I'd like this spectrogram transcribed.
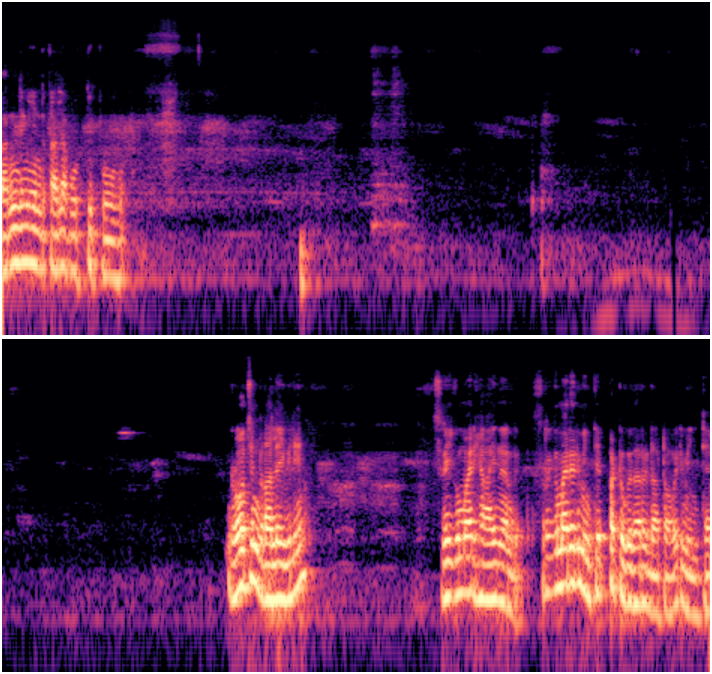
പറഞ്ഞില്ലെങ്കിൽ എന്റെ തല പൊട്ടിപ്പോകും. റോജുണ്ടടാ ലൈവിൽ ശ്രീകുമാരി ഹായ് എന്നുണ്ട് ശ്രീകുമാരി ഒരു മിനിറ്റ് എപ്പോൾ ടുഗദർ ഇടാട്ടോ ഒരു മിനിറ്റ്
